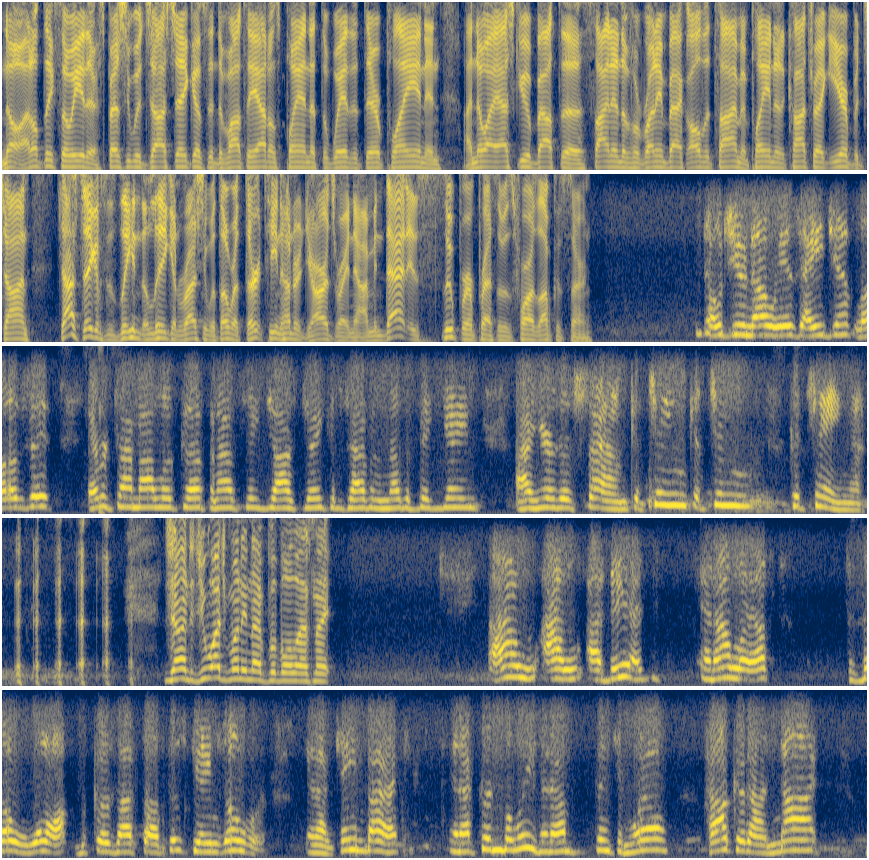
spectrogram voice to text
No, I don't think so either, especially with Josh Jacobs and Davante Adams playing at the way that they're playing. And I know I ask you about the signing of a running back all the time and playing in a contract year, but John, Josh Jacobs is leading the league in rushing with over 1,300 yards right now. I mean, that is super impressive as far as I'm concerned. Don't you know his agent loves it? Every time I look up and I see Josh Jacobs having another big game, I hear this sound, ka-ching, ka-ching, ka-ching. John, did you watch Monday Night Football last night? I, I, I did, and I left to go walk because I thought this game's over. And I came back, and I couldn't believe it. I'm thinking, well, how could I not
